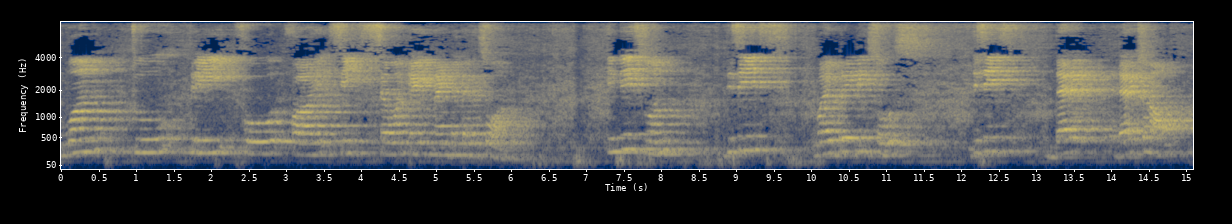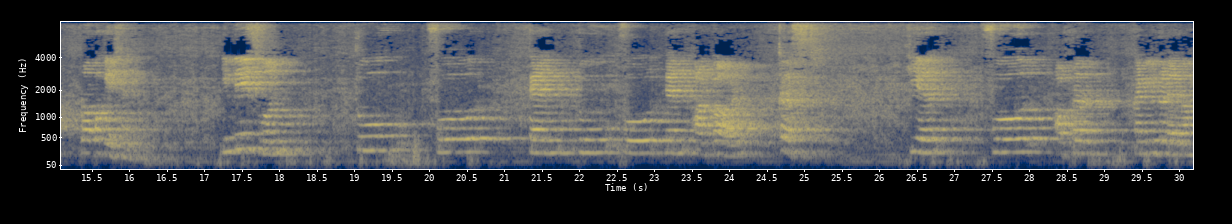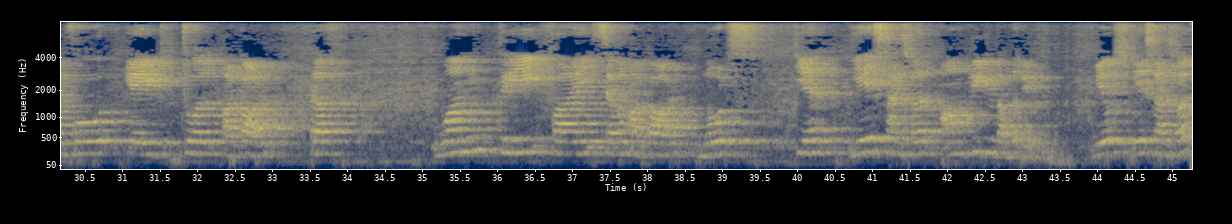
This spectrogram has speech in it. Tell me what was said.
1, 2, 3, 4, 5, 6, 7, 8, 9, 10, and so on. In this one, this is vibrating source. This is direct direction of propagation. In this one, 2, 4, 10, 2, 4, 10 are called crust. Here 4 after continue the diagram 4, 8, 12 are called trough. 1, 3, 5, 7 are called nodes. Here A stands for amplitude of the wave. Waves A stands for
